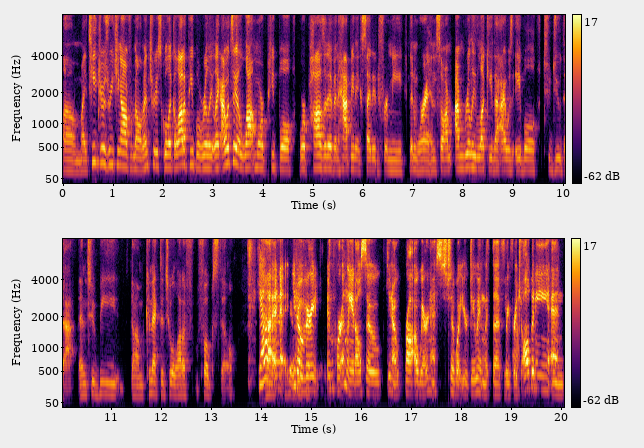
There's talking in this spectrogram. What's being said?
um, my teachers reaching out from elementary school. Like a lot of people really like I would say a lot more people were positive and happy and excited for me than weren't. And so I'm I'm really lucky that I was able to do that and to be um, connected to a lot of folks still yeah and you know very importantly it also you know brought awareness to what you're doing with the free fridge albany. And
